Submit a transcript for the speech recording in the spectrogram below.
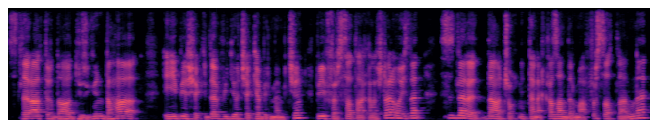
sizlere artık daha düzgün, daha iyi bir şekilde video çekebilmem için bir fırsat arkadaşlar. O yüzden sizlere daha çok internet kazandırma fırsatlarını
